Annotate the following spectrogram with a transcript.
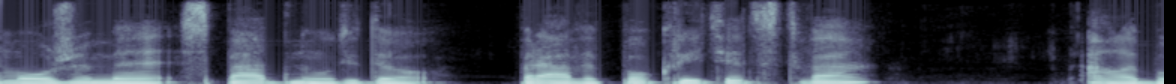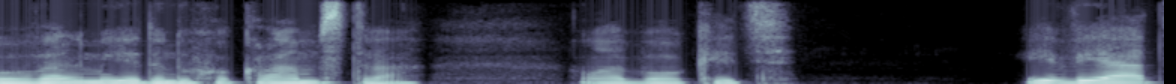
môžeme spadnúť do práve pokritectva alebo veľmi jednoducho klamstva. Lebo keď je viac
